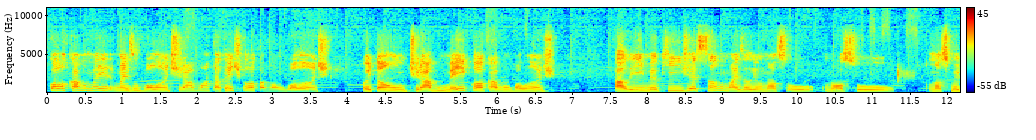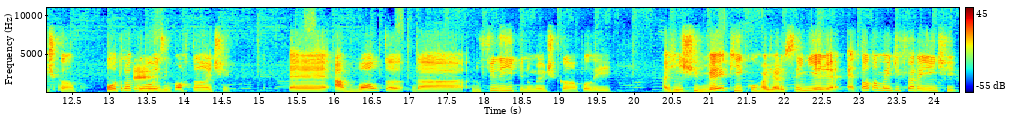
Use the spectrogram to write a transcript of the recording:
colocava mais, mais um volante, tirava um atacante colocava um volante, ou então tirava um meio e colocava um volante, ali meio que engessando mais ali o nosso, o, nosso, o nosso meio de campo. Outra é. coisa importante é a volta da, do Felipe no meio de campo ali a gente vê que com o Rogério Senni ele é, é, totalmente diferente.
